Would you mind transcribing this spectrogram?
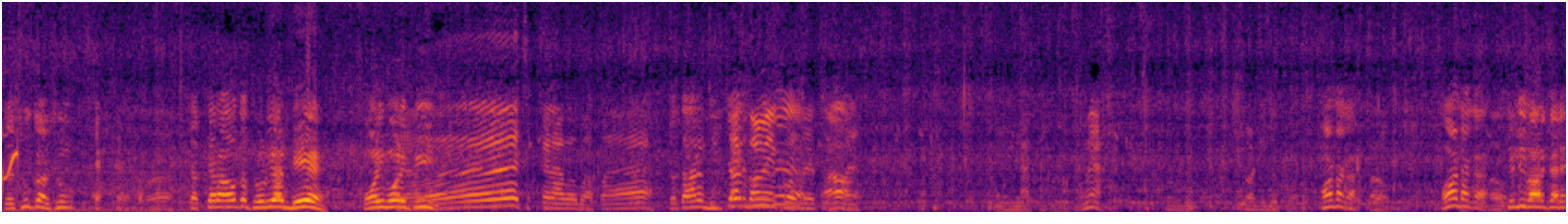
તો શું કરશું? ચક્કર આવો તો થોડી વાર બે. પોણી મોણી પી. ચક્કર આવે બાપા. તો તારે વિચાર તમે. સો ટકા. સો ટકા. કેટલી વાર કરે?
